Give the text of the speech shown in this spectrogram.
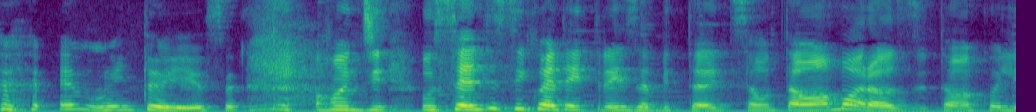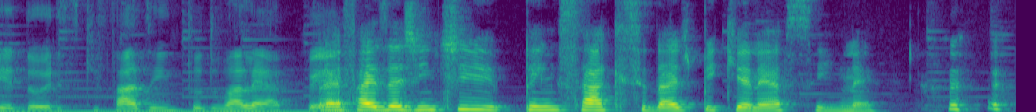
é muito isso. Onde os 153 habitantes são tão amorosos e tão acolhedores que fazem tudo valer a pena. É, faz a gente pensar que cidade pequena é assim, né?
